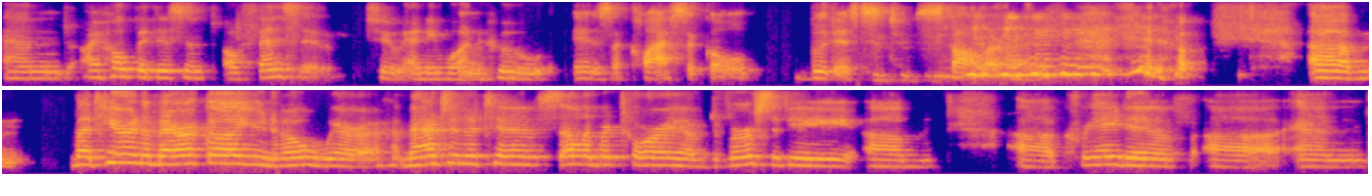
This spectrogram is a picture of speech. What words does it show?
and I hope it isn't offensive to anyone who is a classical Buddhist scholar. you know? um, but here in America, you know, we're imaginative, celebratory of diversity, um, uh, creative, uh, and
